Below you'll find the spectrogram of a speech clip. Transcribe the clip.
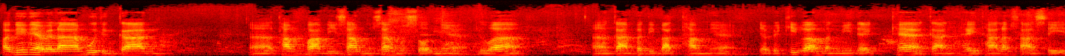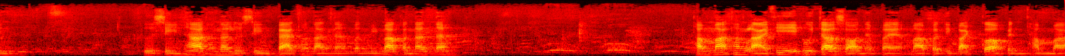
คราวนี้เนี่ยเวลาพูดถึงการทำความดีสร้างบุญสร้างกุศลเนี่ยหรือว่าการปฏิบัติธรรมเนี่ย อย่าไปคิดว่ามันมีแต่แค่การให้ทานรักษาศีล คือศีลห้าเท่านั้น หรือศีลแปดเท่านั้นนะมันมีมากกว่านั้นนะธรรมะทั้งหลายที่ผู้เจ้าสอนเนี่ยไปมาปฏิบัติก็เป็นธรรมะ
